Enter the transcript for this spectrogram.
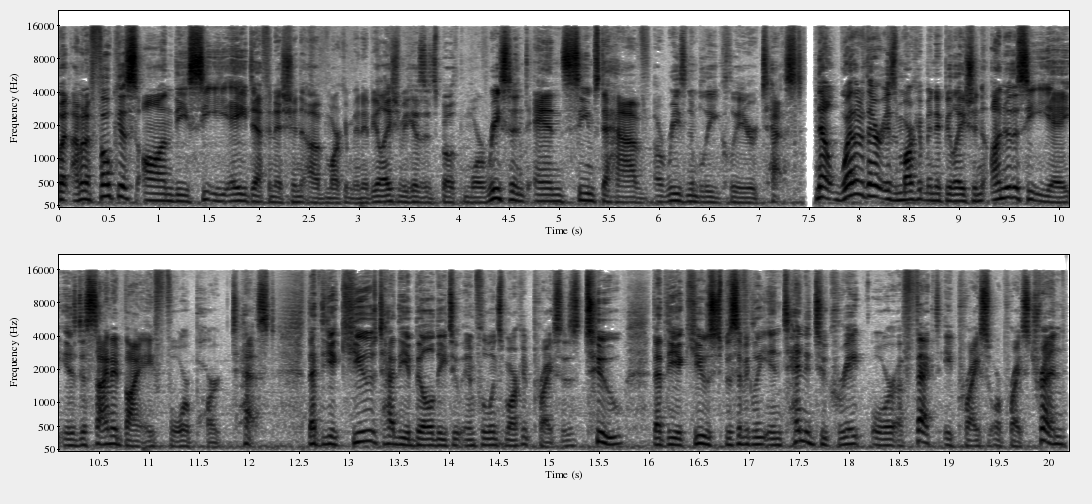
But I'm going to focus on the CEA definition of market manipulation because it's both more recent and seems to have a reasonably clear test. Now, whether there is market manipulation under the CEA is decided by a four part test that the accused had the ability to influence market prices, two, that the accused specifically intended to create or affect a price or price trend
